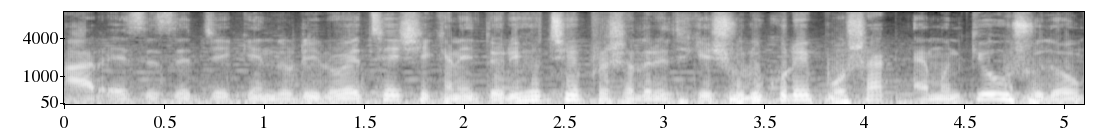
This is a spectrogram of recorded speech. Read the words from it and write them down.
আর এস এর যে কেন্দ্রটি রয়েছে সেখানে তৈরি হচ্ছে প্রসাধনী থেকে শুরু করে পোশাক, এমনকি ওষুধও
